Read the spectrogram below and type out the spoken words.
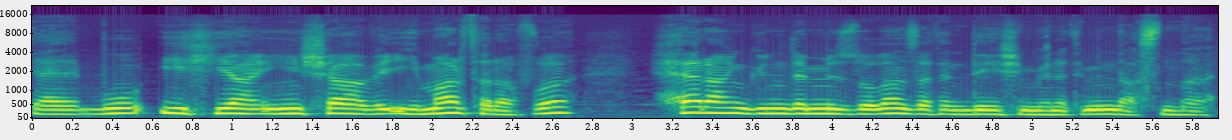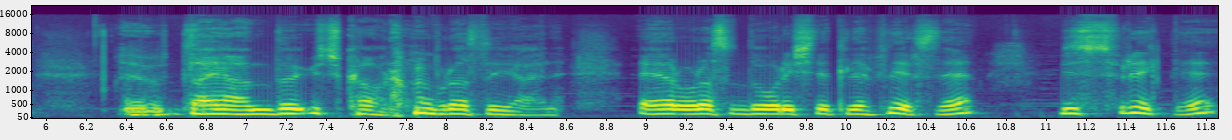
Yani bu ihya, inşa ve imar tarafı her an gündemimizde olan zaten değişim yönetiminde aslında evet. dayandığı üç kavram burası yani. Eğer orası doğru işletilebilirse biz sürekli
